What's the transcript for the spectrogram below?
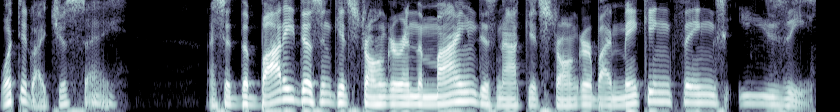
What did I just say? I said the body doesn't get stronger and the mind does not get stronger by making things easy.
